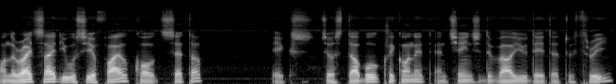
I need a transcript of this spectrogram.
On the right side, you will see a file called setup x. Just double click on it and change the value data to 3.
